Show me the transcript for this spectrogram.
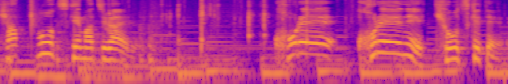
キャップを付け間違える。これこれね気をつけて。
